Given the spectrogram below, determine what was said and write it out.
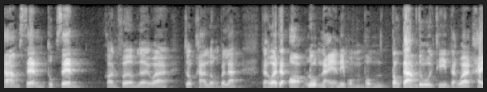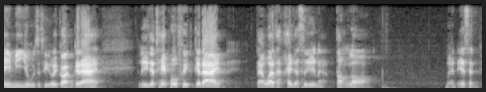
ข้ามเส้นทุกเส้นคอนเฟิร์มเลยว่าจบขาลงไปแล้ว แต่ว่าจะออกรูปไหน อันนี้ผมผมต้องตามดูอีกที แต่ว่าใครมีอยู่จะถือไว้ก่อนก็ได้ หรือจะเทคโปรฟิตก็ได้ แต่ว่าถ้าใครจะซื้อนะ่ะต้องรอเหมือน S&P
